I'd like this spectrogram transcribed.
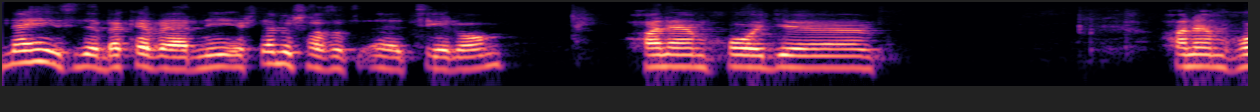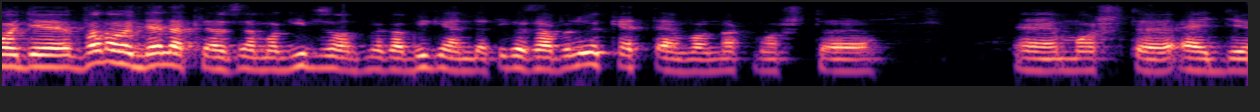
nehéz ide bekeverni, és nem is az a célom, hanem hogy hanem hogy valahogy leleplezzem a Gibson meg a Bigendet, igazából ők ketten vannak most, most egy,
